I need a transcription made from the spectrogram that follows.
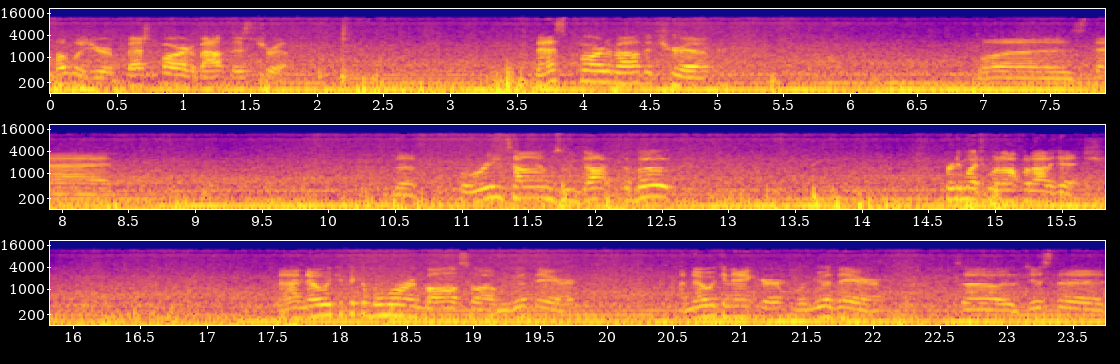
What was your best part about this trip? Best part about the trip was that the three times we docked the boat pretty much went off without a hitch. And I know we can pick up a mooring ball, so I'm good there. I know we can anchor, we're good there. So just the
